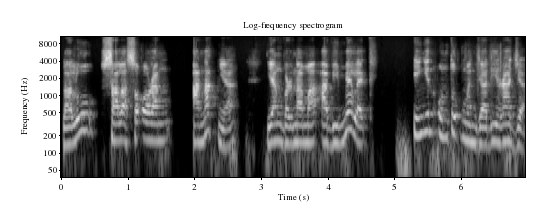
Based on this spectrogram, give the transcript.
Lalu salah seorang anaknya yang bernama Abimelek ingin untuk menjadi raja.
